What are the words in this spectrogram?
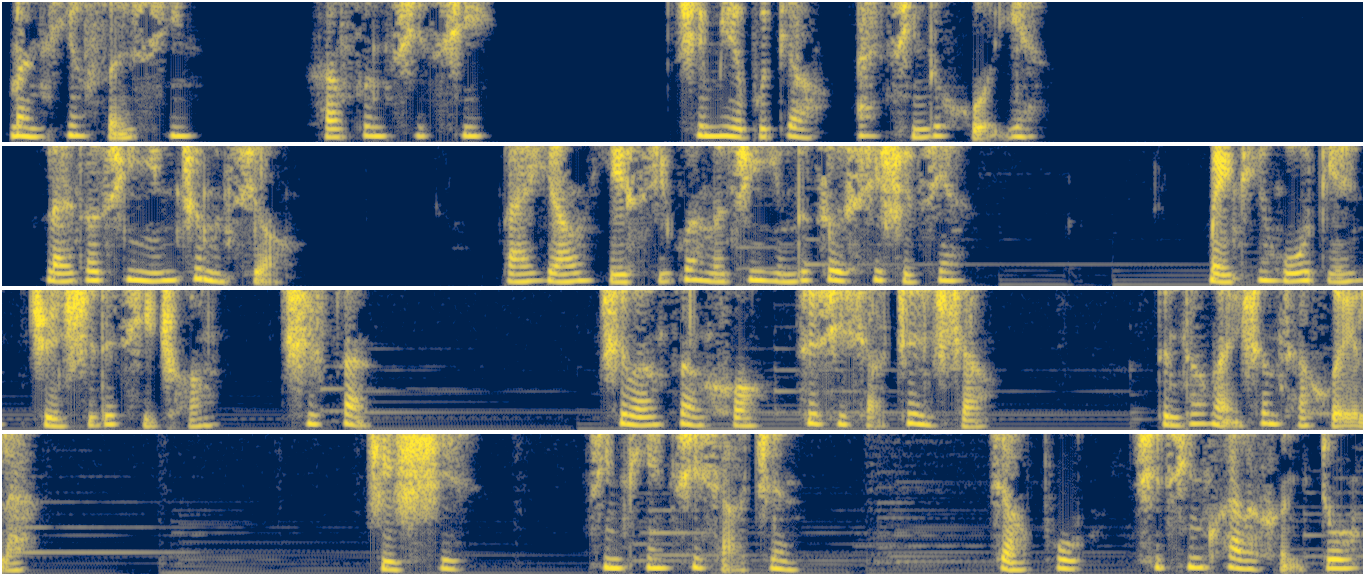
漫天繁星，寒风凄凄，却灭不掉爱情的火焰。来到军营这么久，白杨也习惯了军营的作息时间。每天五点准时的起床吃饭，吃完饭后就去小镇上，等到晚上才回来。只是今天去小镇，脚步却轻快了很多，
